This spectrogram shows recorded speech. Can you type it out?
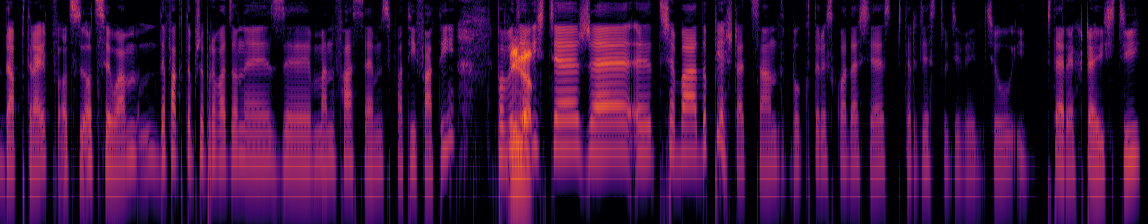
Dub Tribe, odsyłam, de facto przeprowadzony z Z Fati Fati, powiedzieliście, że e, trzeba dopieszczać bo który składa się z 49 i czterech części.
